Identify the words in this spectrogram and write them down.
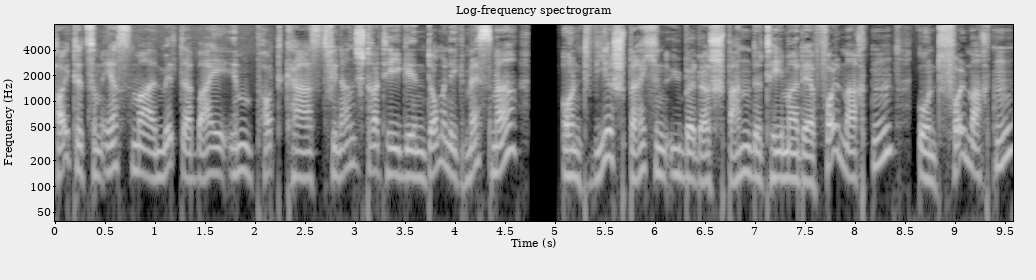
Heute zum ersten Mal mit dabei im Podcast Finanzstrategin Dominik Messmer und wir sprechen über das spannende Thema der Vollmachten und Vollmachten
